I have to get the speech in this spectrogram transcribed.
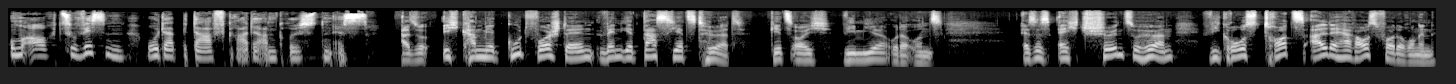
um auch zu wissen, wo der Bedarf gerade am größten ist. Also ich kann mir gut vorstellen, wenn ihr das jetzt hört, geht's euch wie mir oder uns. Es ist echt schön zu hören, wie groß trotz all der Herausforderungen,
